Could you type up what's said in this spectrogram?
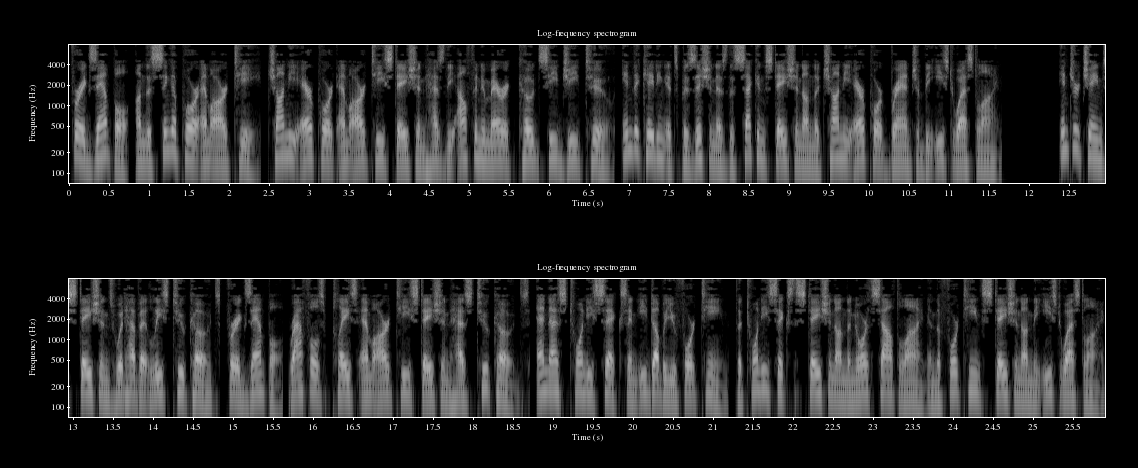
For example, on the Singapore MRT, Changi Airport MRT station has the alphanumeric code CG2, indicating its position as the second station on the Changi Airport branch of the East-West line. Interchange stations would have at least two codes, for example, Raffles Place MRT station has two codes, NS26 and EW14, the 26th station on the North-South line and the 14th station on the East-West line.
